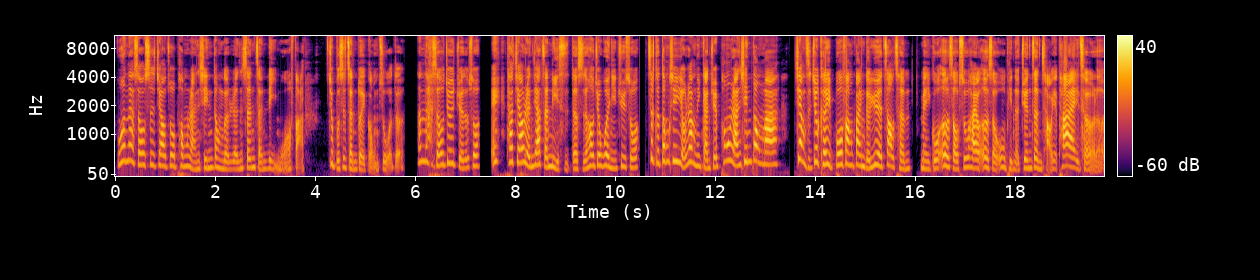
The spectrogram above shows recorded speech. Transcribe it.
不过那时候是叫做《怦然心动的人生整理魔法》，就不是针对工作的。那那时候就会觉得说，诶，他教人家整理时的时候，就问一句说：“这个东西有让你感觉怦然心动吗？”这样子就可以播放半个月，造成美国二手书还有二手物品的捐赠潮，也太扯了。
